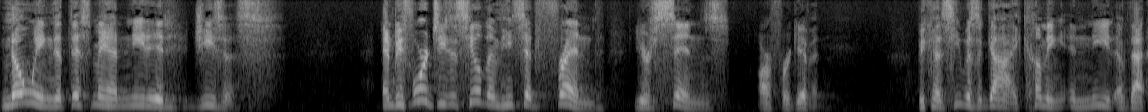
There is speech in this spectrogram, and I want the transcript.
knowing that this man needed Jesus. And before Jesus healed him, he said, Friend, your sins are forgiven. Because he was a guy coming in need of that.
